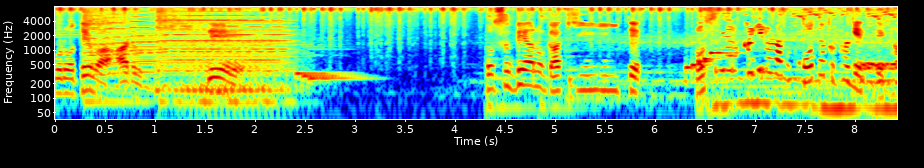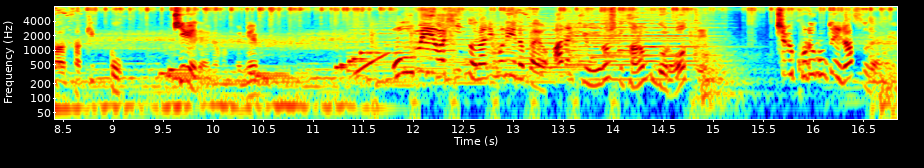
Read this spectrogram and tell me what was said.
ころではあるんで、ボス部屋のガキって、ボス部屋の鍵のなんか光沢加減っていうかさ、結構綺麗だよね、本当にね。おめえはヒント何もねえのかよ。アナキをよろしく頼むゴロって。ちなみにこれ本当にラストだよね。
